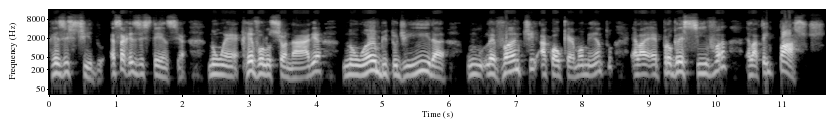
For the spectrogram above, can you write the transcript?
resistido. Essa resistência não é revolucionária, num âmbito de ira, um levante a qualquer momento, ela é progressiva, ela tem passos.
